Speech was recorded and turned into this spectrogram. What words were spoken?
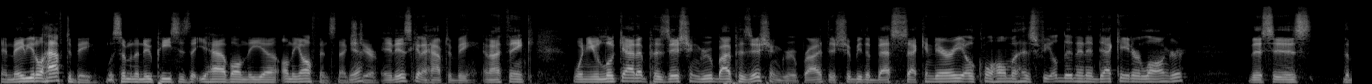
and maybe it'll have to be with some of the new pieces that you have on the uh, on the offense next Yeah, year. it is going to have to be. And I think when you look at it position group by position group, right, this should be the best secondary Oklahoma has fielded in a decade or longer. This is the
